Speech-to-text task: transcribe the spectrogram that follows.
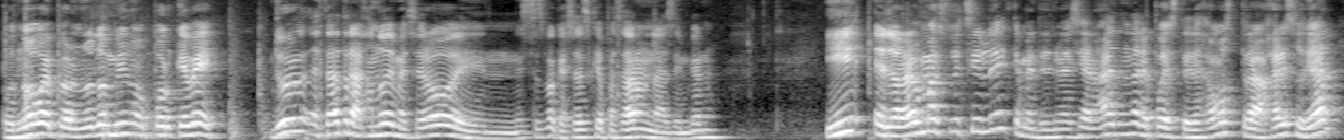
Pues no, güey, pero no es lo mismo. Porque ve, yo estaba trabajando de mesero en estas vacaciones que pasaron, las de invierno. Y el horario más flexible que me, me decían, ah, ándale, pues te dejamos trabajar y estudiar.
